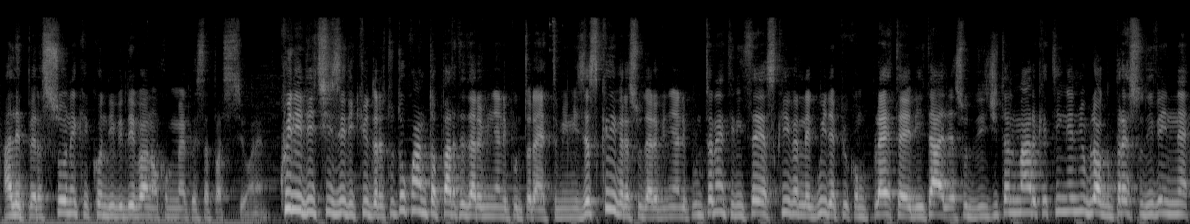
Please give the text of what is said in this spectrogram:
alle persone che condividevano con me questa passione. Quindi decisi di chiudere tutto quanto, a parte darevignali.net, mi misi a scrivere su darevignali.net, iniziai a scrivere le guide più complete d'Italia sul digital marketing e il mio blog presto divenne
